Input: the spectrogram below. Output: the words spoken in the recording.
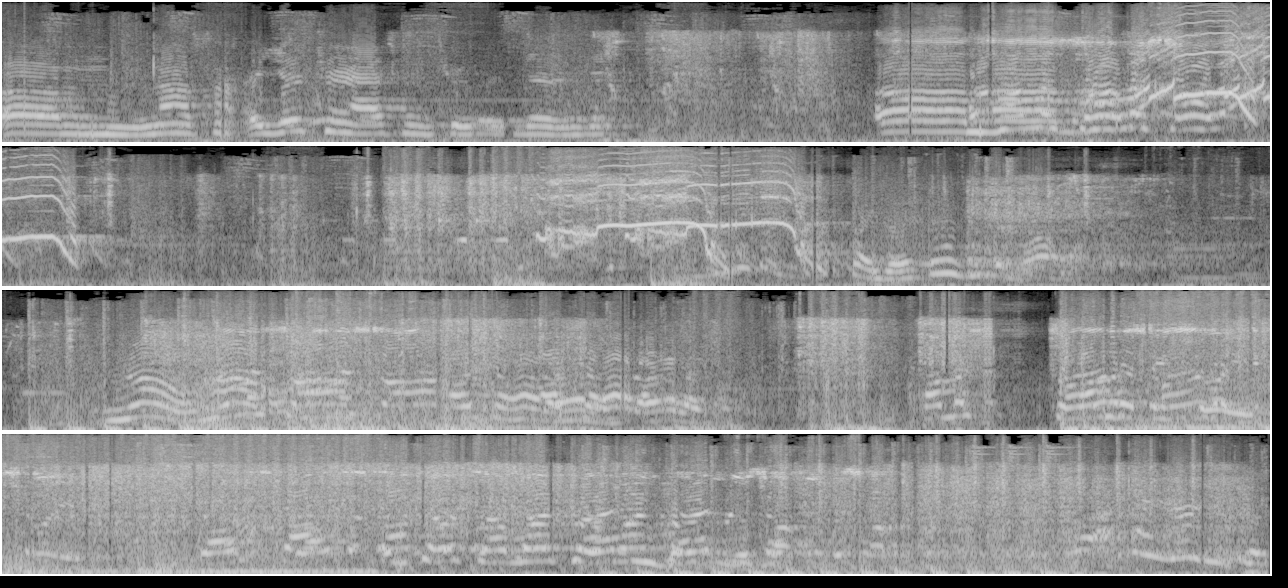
um, now it's uh, your turn to ask me truth or dare. Um, how much, how much, I guess it was either one. No, how much, how much, how much, how much, so how much big choice? Don't stop until someone correctly does this up. Well, I thought you already put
